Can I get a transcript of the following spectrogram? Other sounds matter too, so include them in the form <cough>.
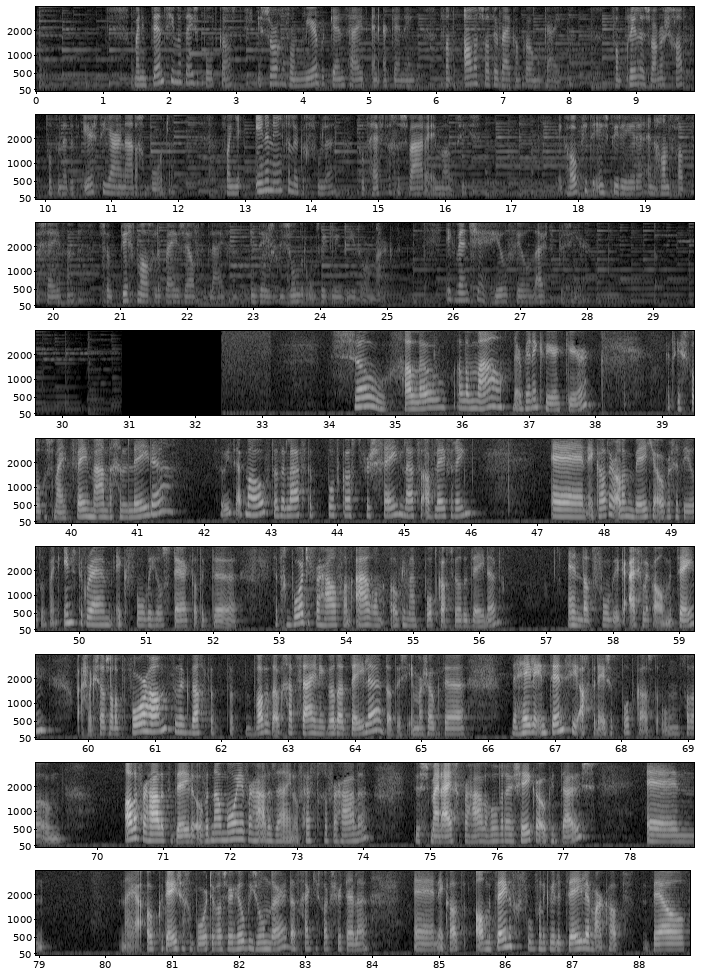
Mijn intentie met deze podcast is zorgen voor meer bekendheid en erkenning van alles wat erbij kan komen kijken. Van prille zwangerschap tot en met het eerste jaar na de geboorte. Van je in en in gelukkig voelen tot heftige, zware emoties. Ik hoop je te inspireren en handvatten te geven, zo dicht mogelijk bij jezelf te blijven in deze bijzondere ontwikkeling die je doormaakt. Ik wens je heel veel luisterplezier. Zo, hallo allemaal. Daar ben ik weer een keer. Het is volgens mij twee maanden geleden, zoiets uit mijn hoofd, dat de laatste podcast verscheen, laatste aflevering. En ik had er al een beetje over gedeeld op mijn Instagram. Ik voelde heel sterk dat ik de, het geboorteverhaal van Aaron ook in mijn podcast wilde delen. En dat voelde ik eigenlijk al meteen eigenlijk zelfs al op voorhand, dat ik dacht dat, dat wat het ook gaat zijn, ik wil dat delen. Dat is immers ook de, de hele intentie achter deze podcast om gewoon alle verhalen te delen. Of het nou mooie verhalen zijn of heftige verhalen. Dus mijn eigen verhalen horen daar zeker ook in thuis. En nou ja, ook deze geboorte was weer heel bijzonder. Dat ga ik je straks vertellen. En ik had al meteen het gevoel van ik wil het delen, maar ik had wel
